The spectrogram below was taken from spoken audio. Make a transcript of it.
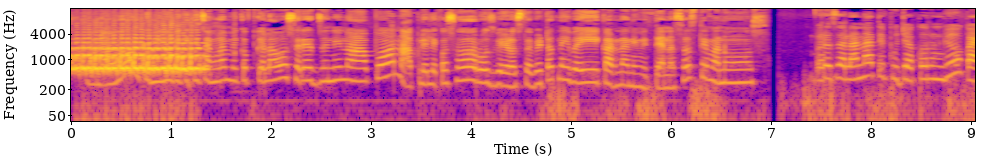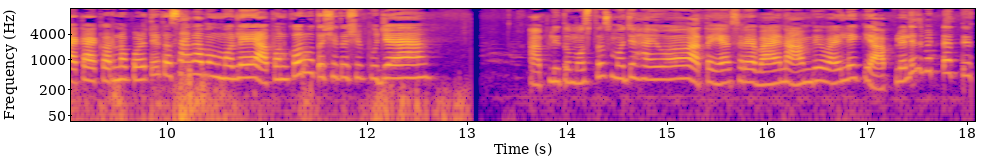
किती चांगला मेकअप केला हो सऱ्याच जणीनं आपण. आपल्याला कसं रोज वेळ असतं भेटत नाही बाई कारणानिमित्तानंच असते माणूस. बरं चला ना ते पूजा करून घेऊ. काय काय करणं पडते तर सांगा मग मले. आपण करू तशी तशी पूजा. आपली तर मस्तच मजा आहे व आता या सऱ्या बायानं आंबे वाहिले की आपल्यालाच भेटतात ते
